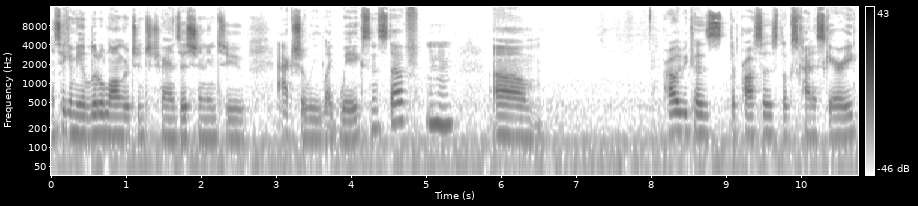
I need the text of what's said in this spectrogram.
it's taken me a little longer to, to transition into actually like wigs and stuff. Mm-hmm. Um, probably because the process looks kind of scary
